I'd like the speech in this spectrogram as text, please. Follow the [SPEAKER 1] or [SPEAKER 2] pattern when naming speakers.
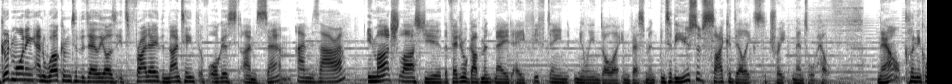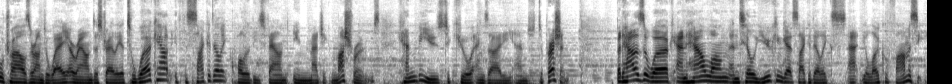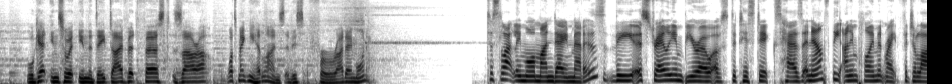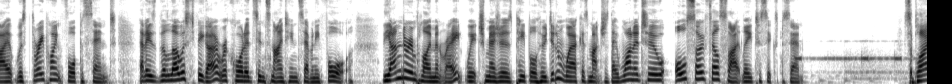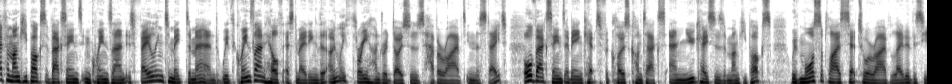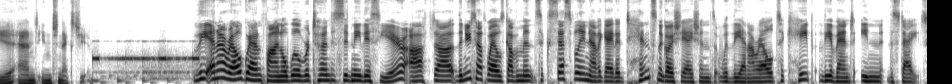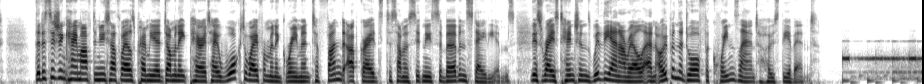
[SPEAKER 1] Good morning and welcome to the Daily Aus. It's Friday, the 19th of August. I'm Sam.
[SPEAKER 2] I'm Zara.
[SPEAKER 1] In March last year, the federal government made a $15 million investment into the use of psychedelics to treat mental health. Now, clinical trials are underway around Australia to work out if the psychedelic qualities found in magic mushrooms can be used to cure anxiety and depression. But how does it work, and how long until you can get psychedelics at your local pharmacy? We'll get into it in the deep dive, but first, Zara, what's making headlines this Friday morning?
[SPEAKER 2] To slightly more mundane matters, the Australian Bureau of Statistics has announced the unemployment rate for July was 3.4%. That is the lowest figure recorded since 1974. The underemployment rate, which measures people who didn't work as much as they wanted to, also fell slightly to 6%.
[SPEAKER 1] Supply for monkeypox vaccines in Queensland is failing to meet demand, with Queensland Health estimating that only 300 doses have arrived in the state. All vaccines are being kept for close contacts and new cases of monkeypox, with more supplies set to arrive later this year and into next year.
[SPEAKER 2] The NRL Grand Final will return to Sydney this year after the New South Wales government successfully navigated tense negotiations with the NRL to keep the event in the state. The decision came after New South Wales Premier Dominic Perrottet walked away from an agreement to fund upgrades to some of Sydney's suburban stadiums. This raised tensions with the NRL and opened the door for Queensland to host the event.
